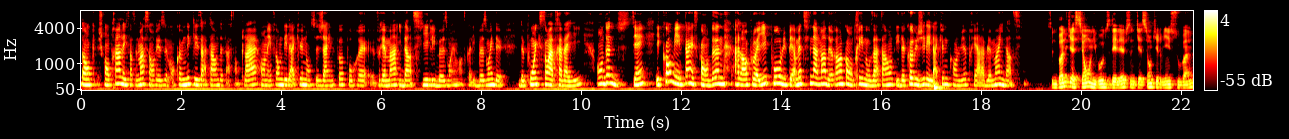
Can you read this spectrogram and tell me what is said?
Donc, je comprends essentiellement si on résume. On communique les attentes de façon claire, on informe des lacunes, on se gêne pas pour euh, vraiment identifier les besoins, ou en tout cas les besoins de, de, points qui sont à travailler. On donne du soutien et combien de temps est-ce qu'on donne à l'employé pour lui permettre finalement de rencontrer nos attentes et de corriger les lacunes qu'on lui a préalablement identifiées? C'est une bonne question au niveau du délai, c'est une question qui revient souvent.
